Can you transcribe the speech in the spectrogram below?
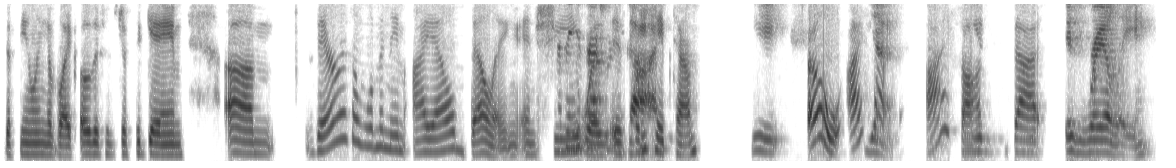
the feeling of like, oh, this is just a game, um, there is a woman named Il Belling, and she was is from Cape Town. He, oh, I yes, I thought that Israeli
